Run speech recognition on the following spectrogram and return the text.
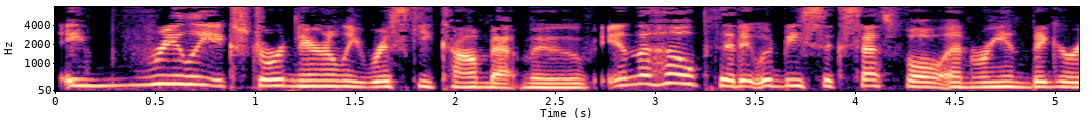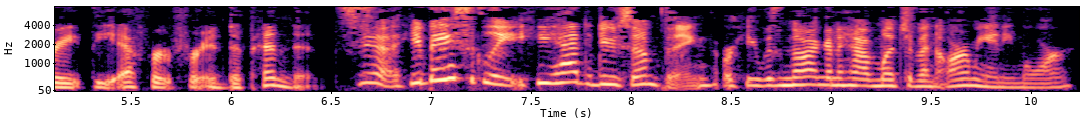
a really extraordinarily risky combat move in the hope that it would be successful and reinvigorate the effort for independence. Yeah, he basically he had to do something, or he was not going to have much of an army anymore.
